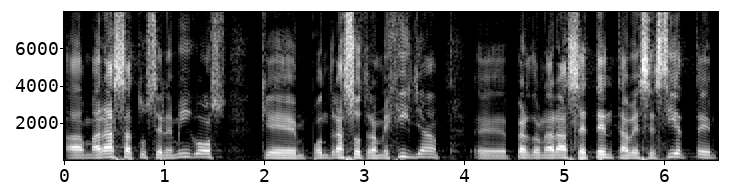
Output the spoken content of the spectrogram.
amarás a tus enemigos, que pondrás otra mejilla, eh, perdonarás 70 veces 7,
